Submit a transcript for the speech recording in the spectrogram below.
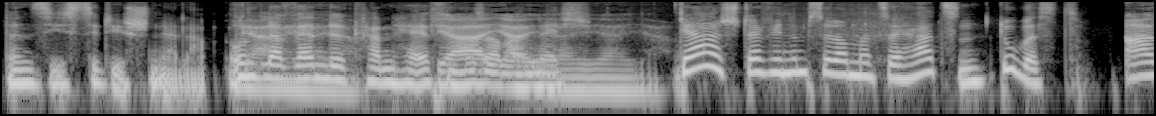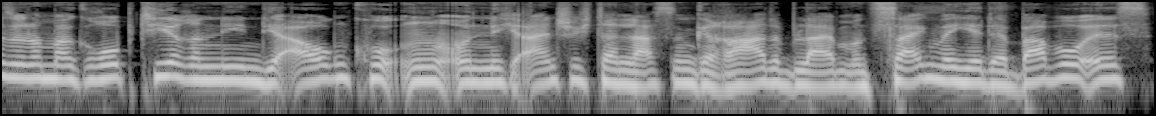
dann siehst du die schneller. Und Ja, Lavendel ja, ja. kann helfen, Ja, muss ja, aber ja, nicht. ja, ja. ja, Steffi, nimmst du doch mal zu Herzen. Du bist. Also nochmal grob Tiere nie in die Augen gucken und nicht einschüchtern lassen, gerade bleiben und zeigen, wer hier der Babbo ist.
